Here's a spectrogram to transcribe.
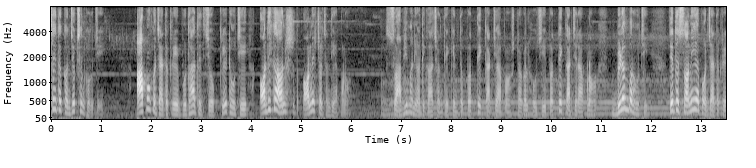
ସହିତ କଞ୍ଜକ୍ସନ୍ କରୁଛି ଆପଣଙ୍କ ଜାତକରେ ବୁଧାଦିତ୍ୟ ଯୋଗ କ୍ରିଏଟ୍ ହେଉଛି ଅଧିକା ଅନିଷ୍ଟ ଅଛନ୍ତି ଆପଣ ସ୍ୱାଭିମାନୀ ଅଧିକା ଅଛନ୍ତି କିନ୍ତୁ ପ୍ରତ୍ୟେକ କାର୍ଯ୍ୟ ଆପଣ ଷ୍ଟ୍ରଗଲ୍ ହେଉଛି ପ୍ରତ୍ୟେକ କାର୍ଯ୍ୟରେ ଆପଣ ବିଳମ୍ବ ରହୁଛି ଯେହେତୁ ଶନି ଆପଣ ଜାତକରେ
